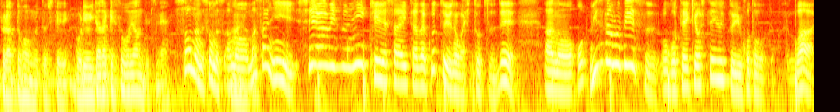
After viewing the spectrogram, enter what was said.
プラットフォームとしてご利用いただけそうなんですね。そうなんです、そうなんです。あの、はい、まさにシェアウィズに掲載いただくというのが一つで、あのウィズダムベースをご提供しているということは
